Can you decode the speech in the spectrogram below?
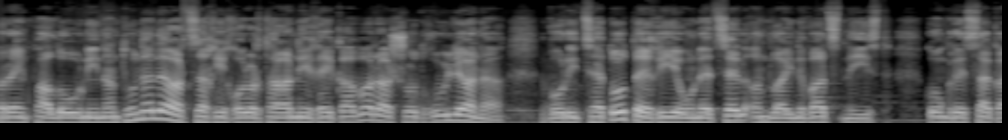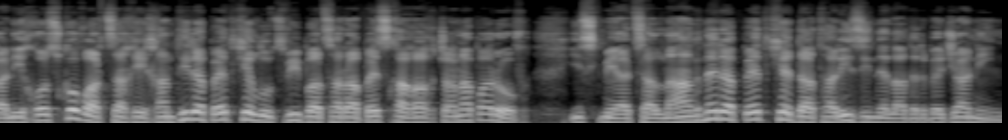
Ֆրենկ Փալոունին ընդունել է Արցախի խորհրդարանի ղեկավար Աշոտ Ղուլյանը, որից հետո տեղի է ունեցել ընդլայնված նիստ։ Կոնգրեսականի խոսքով Արցախի խնդիրը պետք է լուծվի բացառապես խաղաղ ճանապարհով, իսկ Միացյալ Նահանգները պետք է դադարի զինել Ադրբեջանին։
